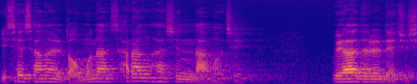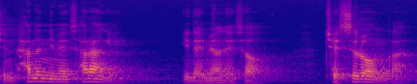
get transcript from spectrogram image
이 세상을 너무나 사랑하신 나머지 외아들을 내주신 하느님의 사랑이 이 내면에서 죄스러움과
